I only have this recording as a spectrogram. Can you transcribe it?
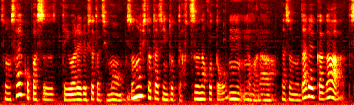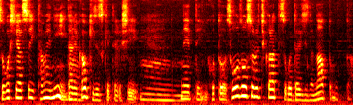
そのサイコパスって言われる人たちもその人たちにとっては普通なこと、うんうんうん。だからその誰かが過ごしやすいために誰かを傷つけてるし、うん。ねっていうことを想像する力ってすごい大事だなと思った、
